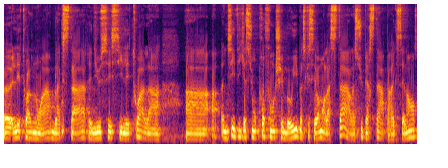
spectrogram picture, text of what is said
euh, l'étoile noire, Black Star, et Dieu sait si l'étoile a, une signification profonde chez Bowie, parce que c'est vraiment la star, la superstar par excellence,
